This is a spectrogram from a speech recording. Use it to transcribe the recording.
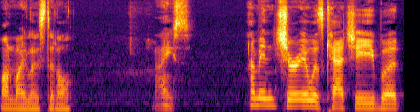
On my list at all. Nice. I mean, sure, it was catchy, but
